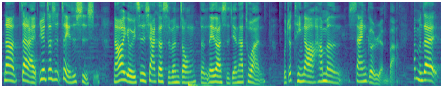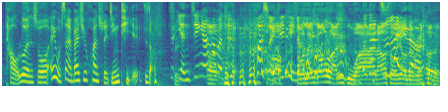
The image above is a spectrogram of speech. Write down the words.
那再来，因为这是这也是事实。然后有一次下课十分钟的那段时间，他突然我就听到他们三个人吧。他们在讨论说：“哎，我上礼拜去换水晶体，哎，这种。就眼睛啊，他们去 换水晶体，什么人工软骨啊，然后什么有的有的，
